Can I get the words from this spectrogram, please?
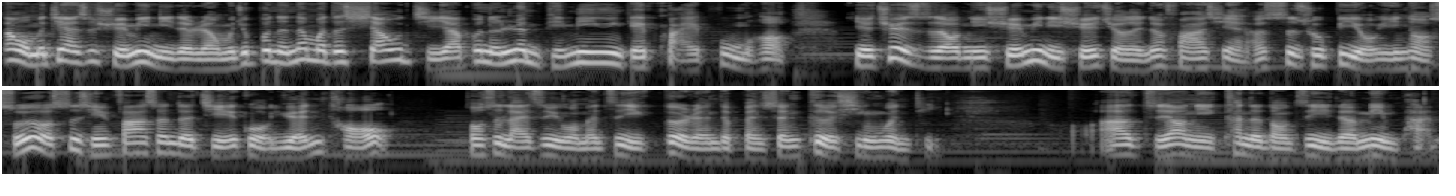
那我们既然是学命理的人，我们就不能那么的消极啊，不能任凭命运给摆布哈。也确实哦，你学命理学久了，你就发现啊，事出必有因哦，所有事情发生的结果源头。都是来自于我们自己个人的本身个性问题啊！只要你看得懂自己的命盘，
